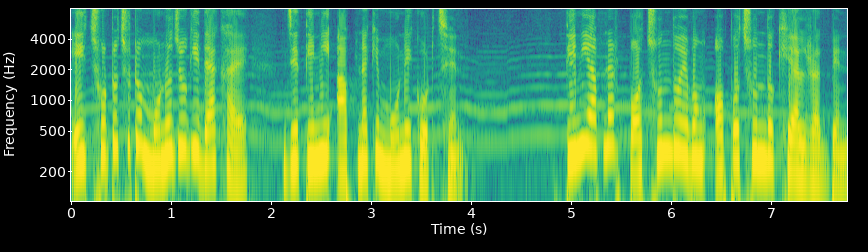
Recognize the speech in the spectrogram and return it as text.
এই ছোট ছোট মনোযোগী দেখায় যে তিনি আপনাকে মনে করছেন। তিনি আপনার পছন্দ এবং অপছন্দ খেয়াল রাখবেন।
